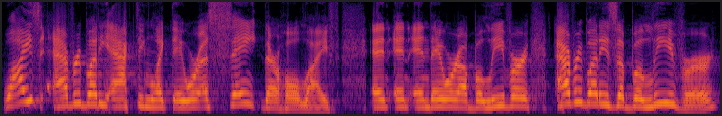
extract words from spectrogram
Why is everybody acting like they were a saint their whole life and, and, and they were a believer? Everybody's a believer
